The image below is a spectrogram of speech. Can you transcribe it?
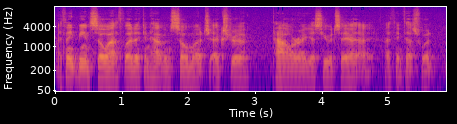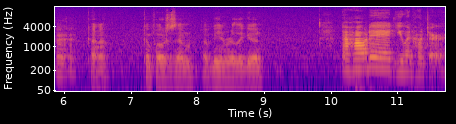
I think being so athletic and having so much extra power, I guess you would say, I, I, I think that's what Mhm. kind of composes them of being really good. Now, how did you and Hunter?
